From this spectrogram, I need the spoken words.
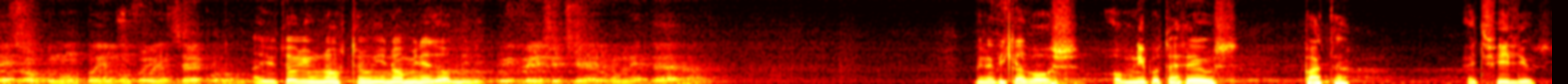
Ex hoc in usque in saeculum. Aiutorium nostrum in nomine Domini. Benedicat vos, omnipotens Deus, Pater, et Filius,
